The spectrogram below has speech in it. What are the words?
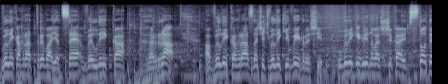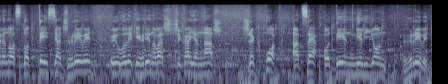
Велика гра триває. Це велика гра. А велика гра значить великі виграші. У великій грі на вас чекають 190 тисяч гривень. І у великій грі на вас чекає наш джекпот. А це 1 мільйон гривень.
